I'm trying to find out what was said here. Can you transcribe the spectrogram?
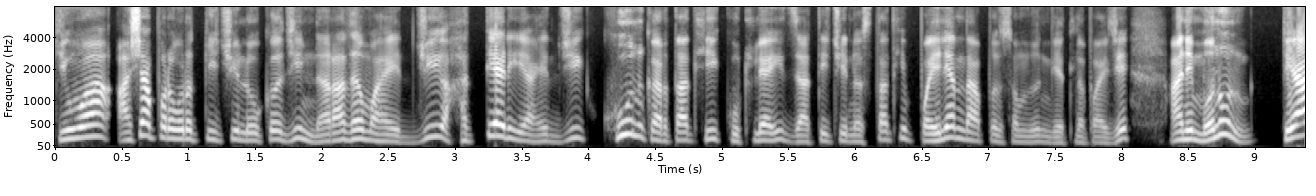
किंवा अशा प्रवृत्तीची लोक जी नराधम आहेत जी हत्यारी आहेत जी खून करतात ही कुठल्याही जातीची असतात की पहिल्यांदा आपण समजून घेतलं पाहिजे. आणि म्हणून त्या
